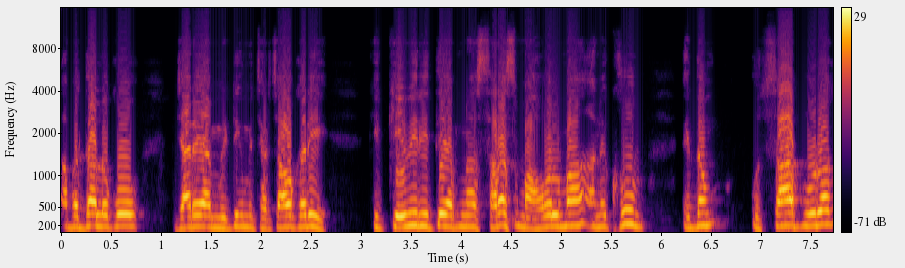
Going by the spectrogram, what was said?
આ બધા લોકો જ્યારે આ મીટિંગમાં ચર્ચાઓ કરી કે કેવી રીતે આપણા સરસ માહોલમાં અને ખૂબ એકદમ ઉત્સાહપૂર્વક,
